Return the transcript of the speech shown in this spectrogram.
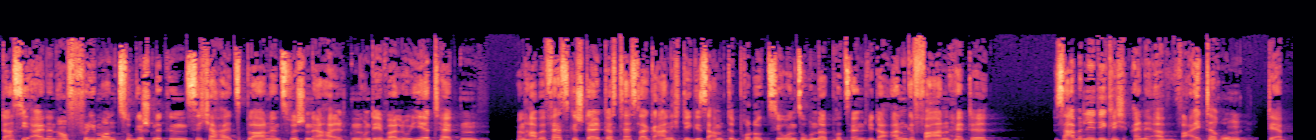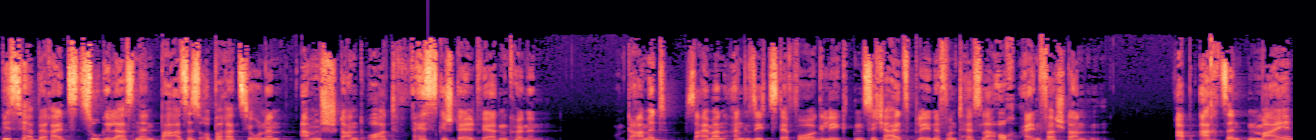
dass sie einen auf Fremont zugeschnittenen Sicherheitsplan inzwischen erhalten und evaluiert hätten. Man habe festgestellt, dass Tesla gar nicht die gesamte Produktion zu 100 Prozent wieder angefahren hätte. Es habe lediglich eine Erweiterung der bisher bereits zugelassenen Basisoperationen am Standort festgestellt werden können. Damit sei man angesichts der vorgelegten Sicherheitspläne von Tesla auch einverstanden. Ab 18. Mai,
